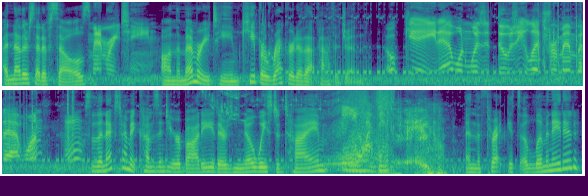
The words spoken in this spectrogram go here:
another set of cells Memory team. on the memory team keep a record of that pathogen. Okay, that one was a doozy. Let's remember that one. Hmm? So, the next time it comes into your body, there's no wasted time, and the threat gets eliminated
